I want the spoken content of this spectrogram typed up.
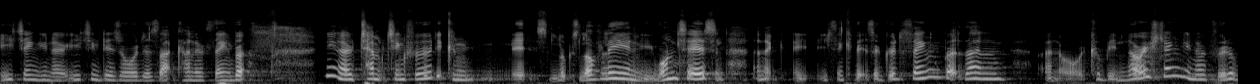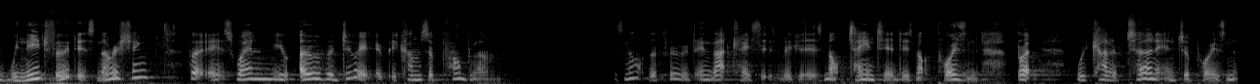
eating, you know, eating disorders, that kind of thing. But you know, tempting food, it can it looks lovely and you want it, and and it, you think of it as a good thing, but then and or it could be nourishing, you know, food, we need food, it's nourishing, but it's when you overdo it, it becomes a problem. It's not the food, in that case, it's, because it's not tainted, it's not poisoned, but we kind of turn it into poison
